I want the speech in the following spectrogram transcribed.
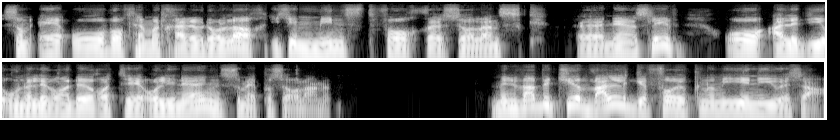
som er over 35 dollar, ikke minst for sørlandsk næringsliv og alle de underleverandører til oljenæringen som er på Sørlandet. Men hva betyr valget for økonomien i USA?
